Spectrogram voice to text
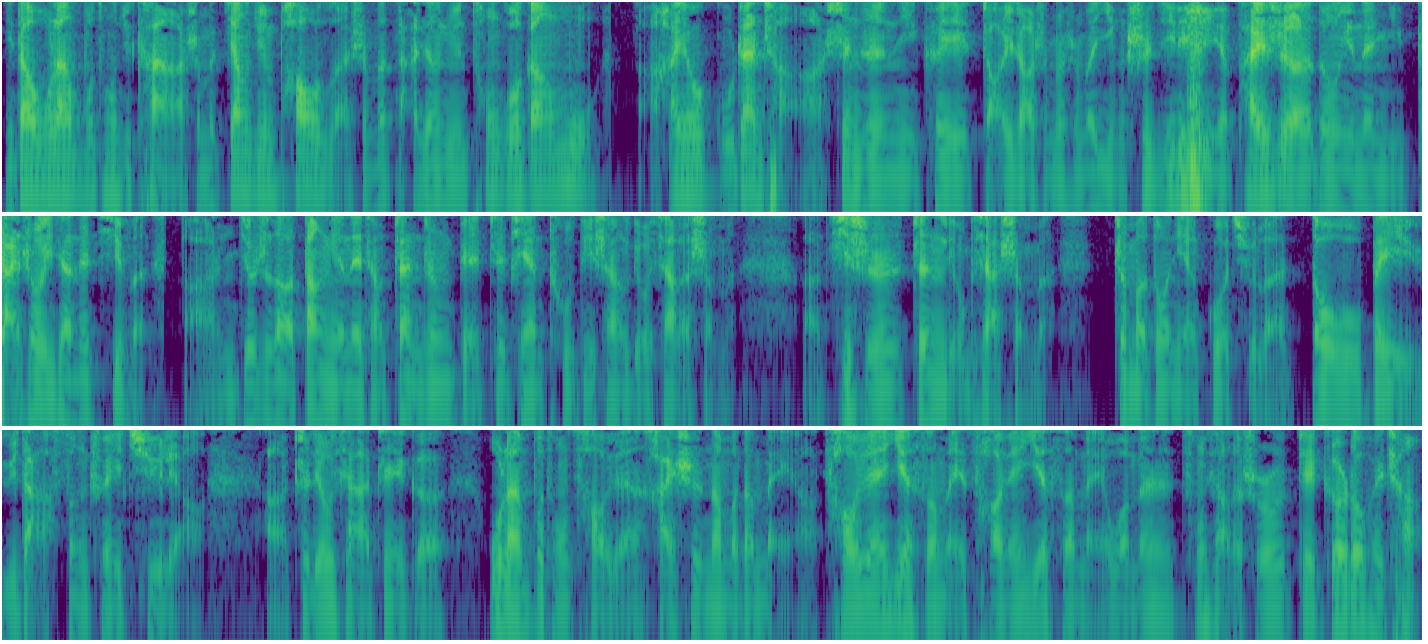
你到乌兰布通去看啊，什么将军泡子，什么大将军佟国纲墓啊，还有古战场啊，甚至你可以找一找什么什么影视基地拍摄的东西，那你感受一下那气氛啊，你就知道当年那场战争给这片土地上留下了什么啊！其实真留不下什么，这么多年过去了，都被雨打风吹去了。啊，只留下这个乌兰布统草原还是那么的美啊！草原夜色美，草原夜色美。我们从小的时候这歌都会唱，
